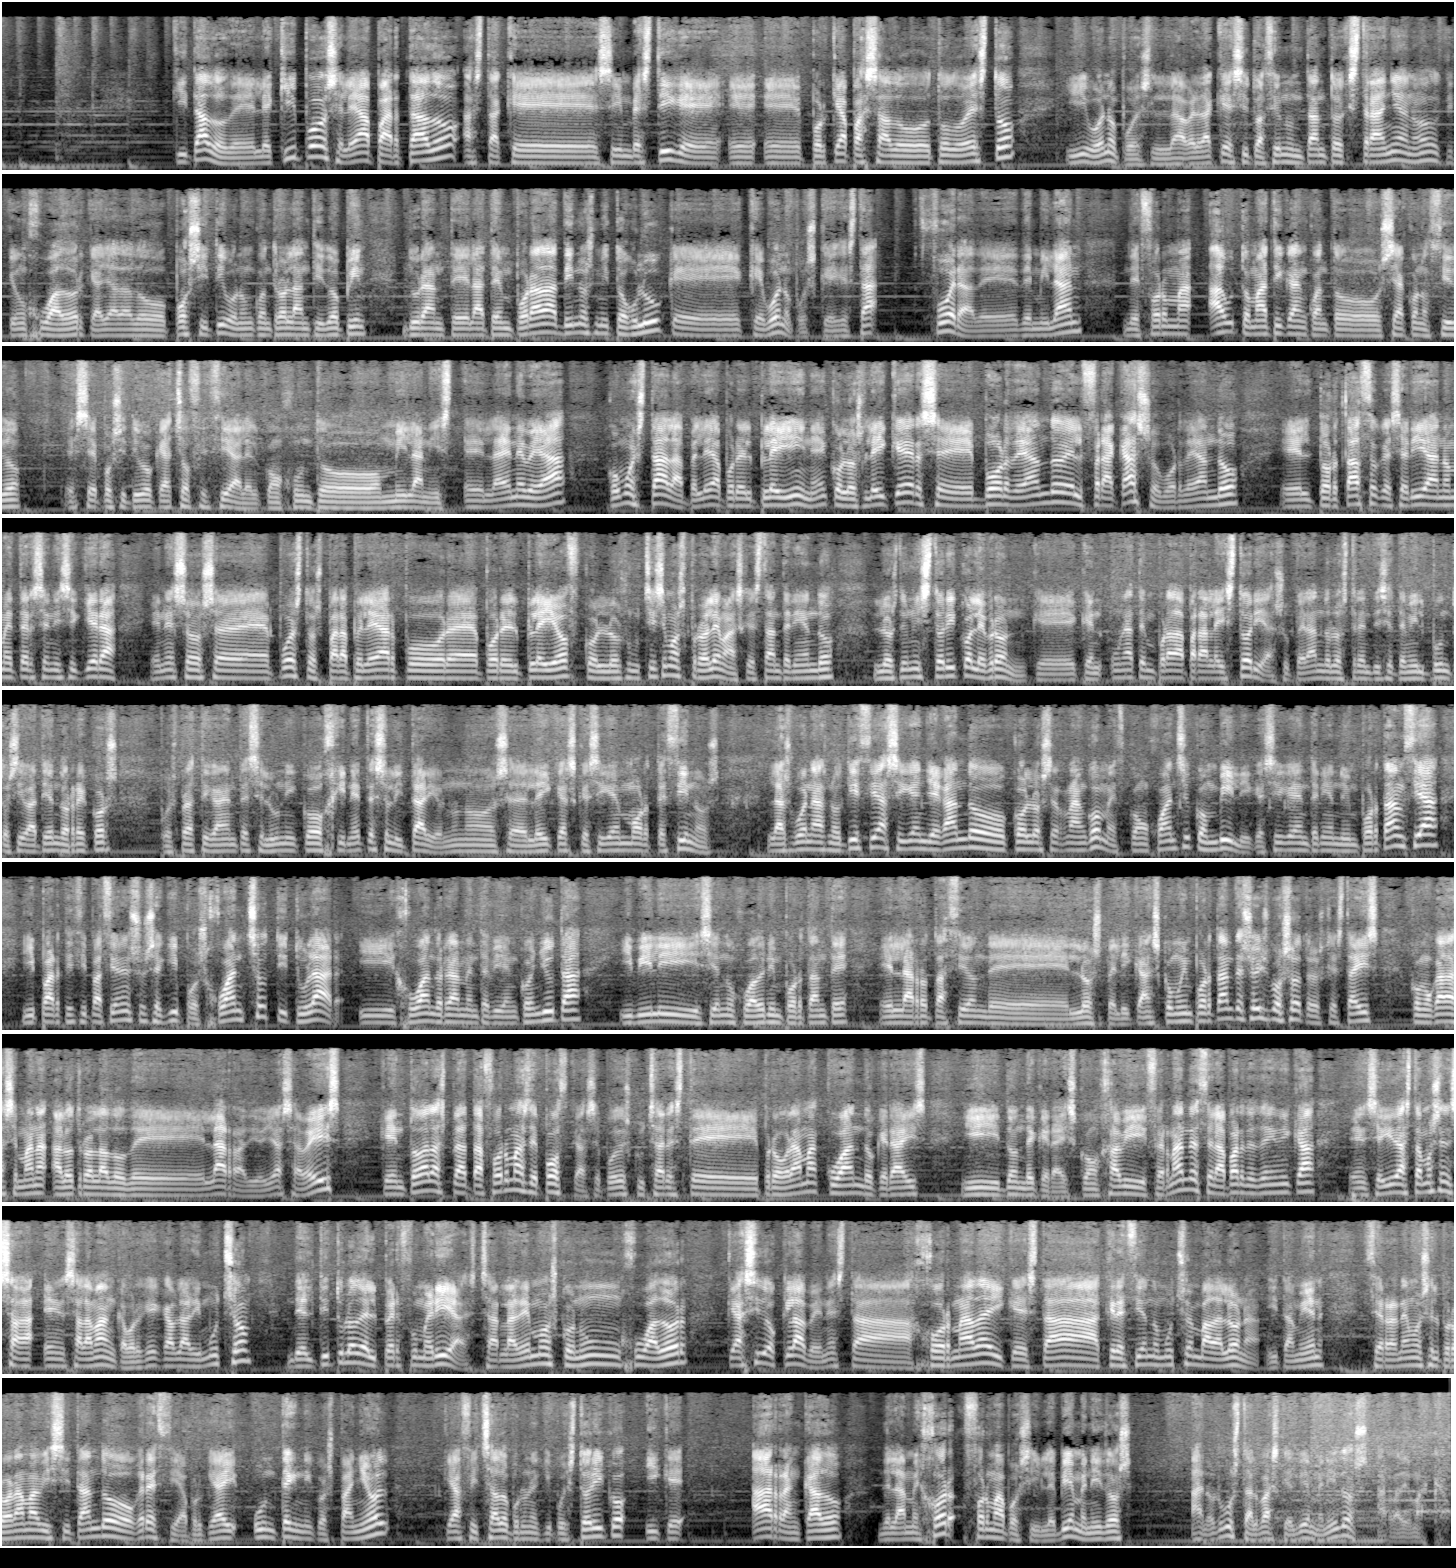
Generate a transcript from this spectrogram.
quitado del equipo, se le ha apartado hasta que se investigue eh, eh, por qué ha pasado todo esto. Y bueno, pues la verdad que situación un tanto extraña, ¿no? Que, un jugador que haya dado positivo en un control antidoping durante la temporada, Dinos Mitoglou, que, que bueno, pues que está fuera de, de Milán de forma automática en cuanto se ha conocido ese positivo que ha hecho oficial el conjunto milanista. En la NBA, ¿cómo está la pelea por el play-in? eh? Con los Lakers eh, bordeando el fracaso, bordeando el tortazo que sería no meterse ni siquiera en esos eh, puestos para pelear por, eh, por el playoff, con los muchísimos problemas que están teniendo los de un histórico LeBron, que, que en una temporada para la historia, superando los 37.000 puntos y batiendo récords, pues prácticamente es el único jinete solitario en unos eh, Lakers que siguen mortecinos. Las buenas noticias siguen llegando con los Hernán Gómez, con Juancho y con Billy, que siguen teniendo importancia y participación en sus equipos. Titular y jugando realmente bien con Utah y Billy siendo un jugador importante en la rotación de los Pelicans. Como importante sois vosotros, que estáis como cada semana al otro lado de la radio. Ya sabéis que en todas las plataformas de podcast se puede escuchar este programa cuando queráis y donde queráis. Con Javi Fernández en la parte técnica, enseguida estamos en, en Salamanca, porque hay que hablar y mucho del título del Perfumerías. Charlaremos con un jugador que ha sido clave en esta jornada y que está creciendo mucho en Badalona. Y también cerraremos el programa visitando Grecia, porque hay un técnico español que ha fichado por un equipo histórico y que ha arrancado de la mejor forma posible. Bienvenidos a Nos Gusta el Básquet, bienvenidos a Radio Marca.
